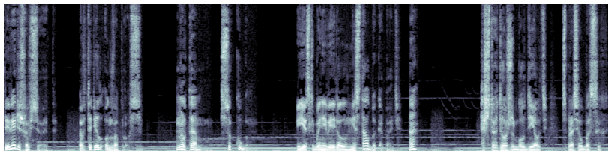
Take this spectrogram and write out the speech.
«Ты веришь во все это?» — повторил он вопрос. «Ну, там, с суккубом. Если бы не верил, не стал бы копать, а?» «А что я должен был делать?» — спросил Басых.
